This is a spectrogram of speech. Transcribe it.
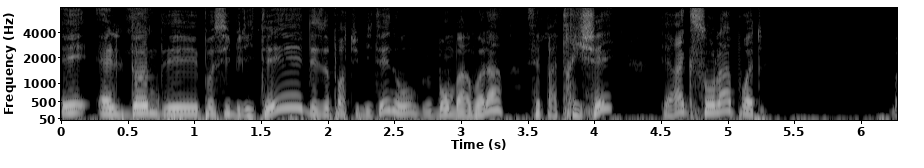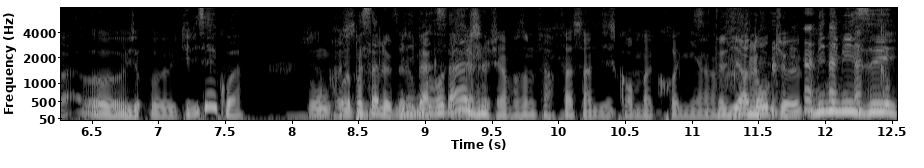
et elles donnent des possibilités, des opportunités. Donc bon bah voilà, c'est pas tricher. Les règles sont là pour être bah, euh, euh, utilisées quoi. Donc on appelle ça le mini-maxage. J'ai l'impression de faire face à un discours macronien. C'est-à-dire donc euh, minimiser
